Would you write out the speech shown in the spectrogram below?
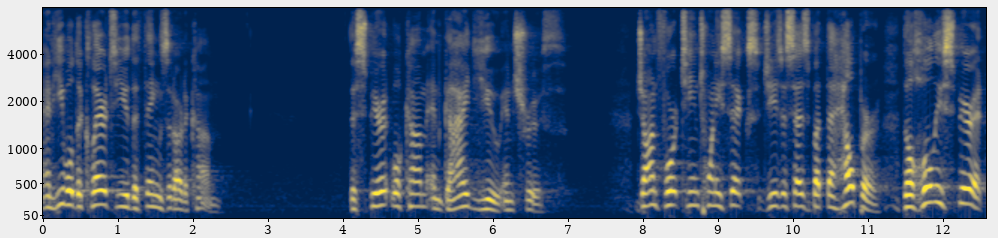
and he will declare to you the things that are to come. The Spirit will come and guide you in truth. John 14, 26, Jesus says, But the Helper, the Holy Spirit,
